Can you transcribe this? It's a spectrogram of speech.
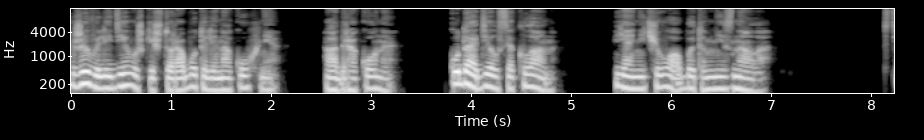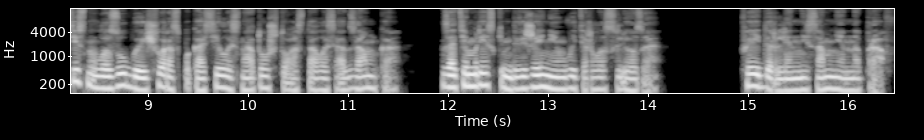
Живы ли девушки, что работали на кухне? А драконы? Куда делся клан? Я ничего об этом не знала. Стиснула зубы и еще раз покосилась на то, что осталось от замка, затем резким движением вытерла слезы. Фейдерлин, несомненно, прав.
